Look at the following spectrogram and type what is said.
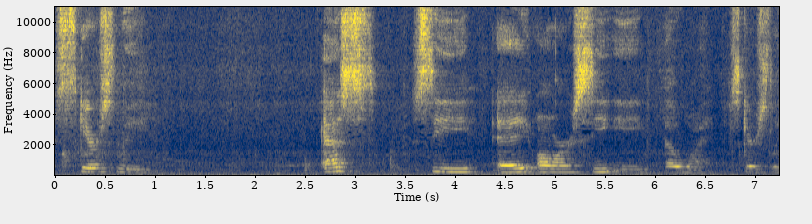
Scarcely. S C A R C E L Y. Scarcely.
